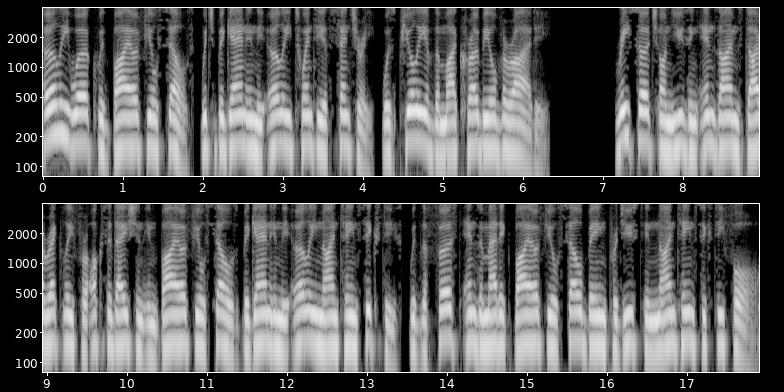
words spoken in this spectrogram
Early work with biofuel cells, which began in the early 20th century, was purely of the microbial variety. Research on using enzymes directly for oxidation in biofuel cells began in the early 1960s, with the first enzymatic biofuel cell being produced in 1964.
